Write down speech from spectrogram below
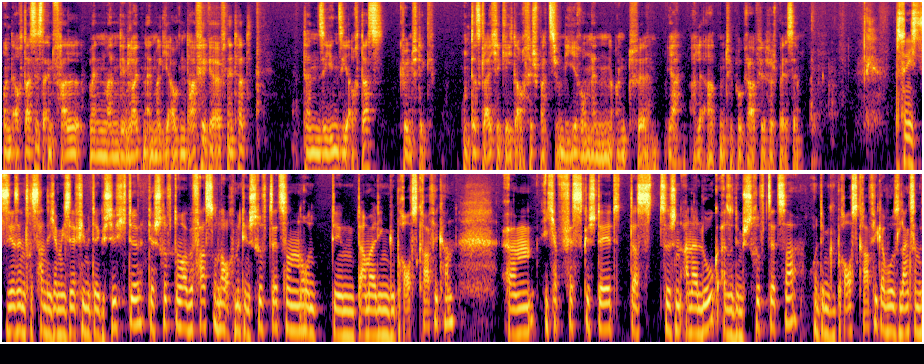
Und auch das ist ein Fall, wenn man den Leuten einmal die Augen dafür geöffnet hat, dann sehen sie auch das künftig. Und das gleiche gilt auch für Spationierungen und für ja, alle Arten typografischer Späße. Das finde ich sehr, sehr interessant. Ich habe mich sehr viel mit der Geschichte der Schriftnummer befasst und auch mit den Schriftsetzern und den damaligen Gebrauchsgrafikern. Ähm, ich habe festgestellt, dass zwischen analog, also dem Schriftsetzer und dem Gebrauchsgrafiker, wo es langsam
